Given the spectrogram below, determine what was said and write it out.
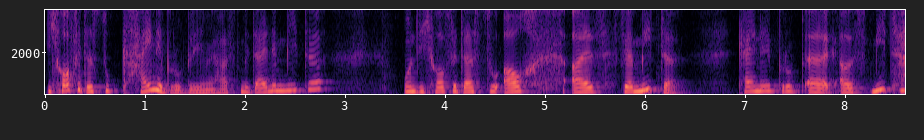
Ich hoffe, dass du keine Probleme hast mit deinem Mieter und ich hoffe, dass du auch als Vermieter keine Pro äh, aus Mieter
